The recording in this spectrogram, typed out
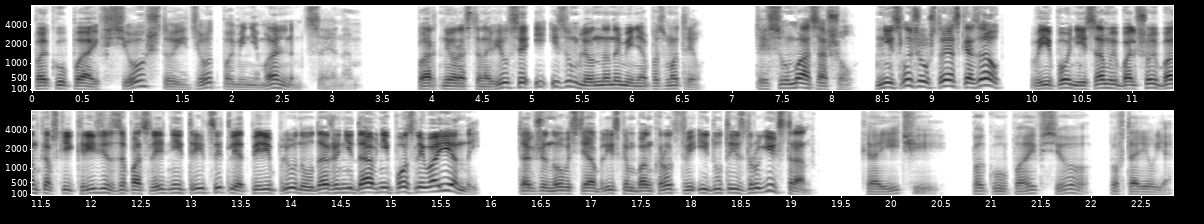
«Покупай все, что идет по минимальным ценам». Партнер остановился и изумленно на меня посмотрел. «Ты с ума сошел? Не слышал, что я сказал? В Японии самый большой банковский кризис за последние 30 лет переплюнул даже недавний послевоенный. Также новости о близком банкротстве идут и из других стран. «Каичи, покупай все», — повторил я.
